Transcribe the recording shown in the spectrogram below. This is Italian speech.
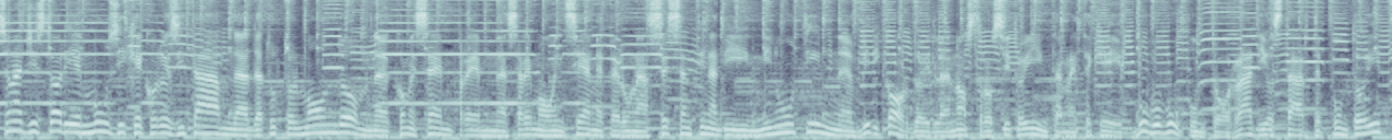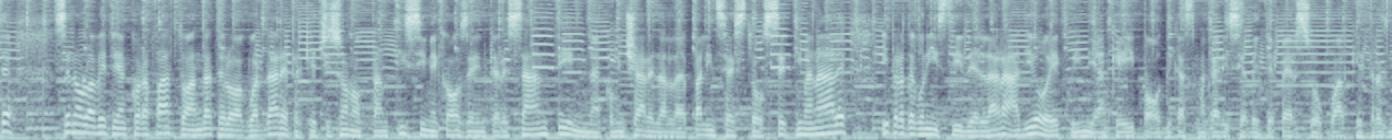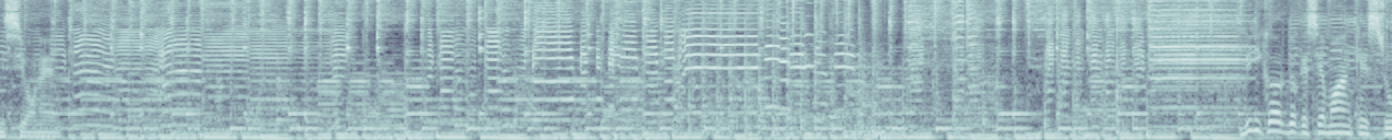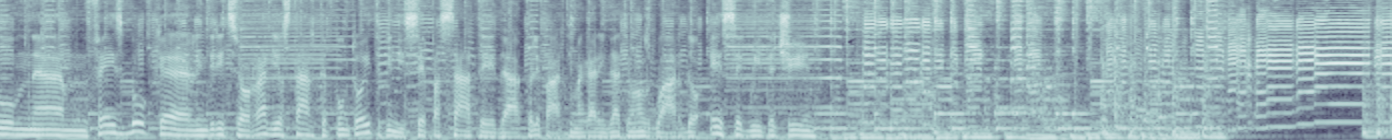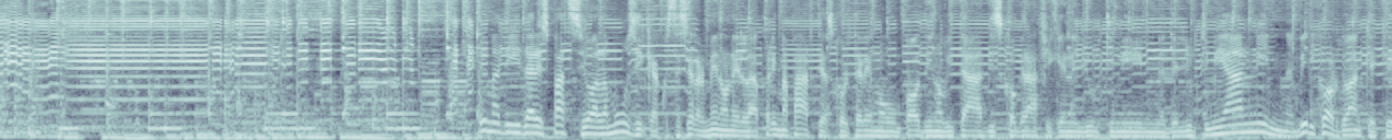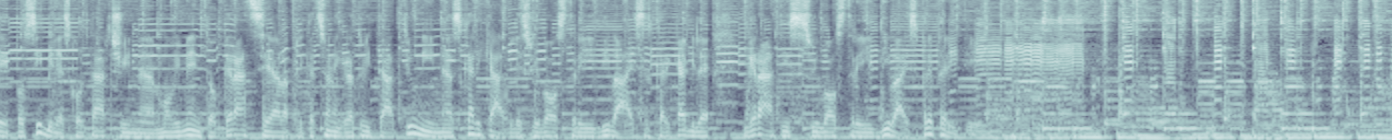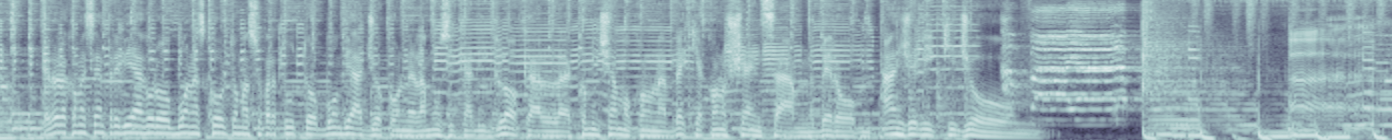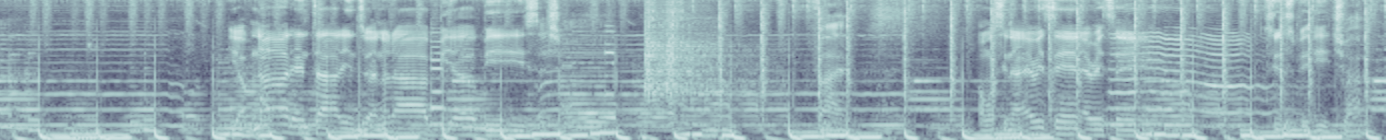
Personaggi, storie, musiche, curiosità mm, da tutto il mondo. Mm, come sempre mm, saremo insieme per una sessantina di minuti. Vi ricordo il nostro sito internet che è www.radiostart.it. Se non lo avete ancora fatto andatelo a guardare perché ci sono tantissime cose interessanti, a cominciare dal palinsesto settimanale, i protagonisti della radio e quindi anche i podcast, magari se avete perso qualche trasmissione. Vi ricordo che siamo anche su um, Facebook, eh, l'indirizzo radiostart.it, quindi se passate da quelle parti magari date uno sguardo e seguiteci. Prima di dare spazio alla musica, questa sera almeno nella prima parte ascolteremo un po' di novità discografiche ultimi, degli ultimi anni. Vi ricordo anche che è possibile ascoltarci in movimento grazie all'applicazione gratuita TuneIn scaricabile sui vostri device, scaricabile gratis sui vostri device preferiti. E allora come sempre vi auguro buon ascolto ma soprattutto buon viaggio con la musica di Glocal. Cominciamo con una vecchia conoscenza, ovvero Angelique Kidjo. Ah. You have not entered into another BLB session. Five. Almost in everything, everything. Too spiritual.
